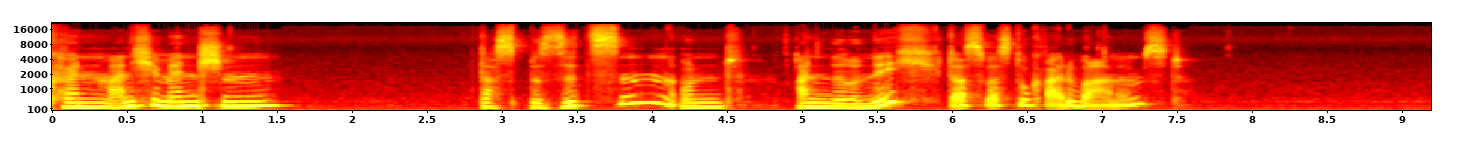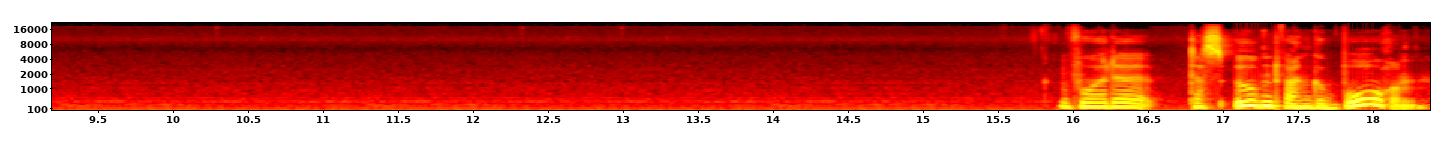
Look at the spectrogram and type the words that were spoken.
Können manche Menschen das besitzen und andere nicht, das, was du gerade wahrnimmst? Wurde das irgendwann geboren?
